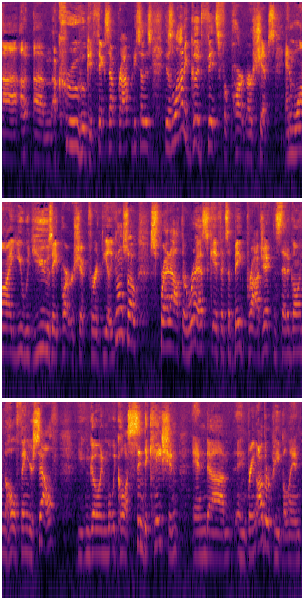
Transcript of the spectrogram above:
uh, a, um, a crew who could fix up property. So there's there's a lot of good fits for partnerships, and why you would use a partnership for a deal. You can also spread out the risk if it's a big project instead of going the whole thing yourself you can go in what we call a syndication and um, and bring other people in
